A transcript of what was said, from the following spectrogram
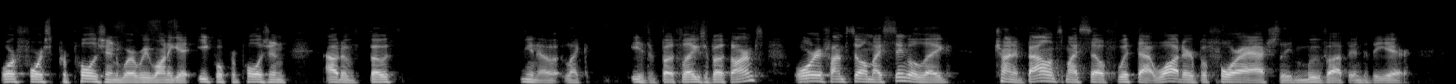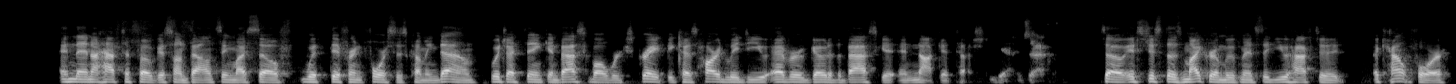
or force propulsion, where we want to get equal propulsion out of both, you know, like either both legs or both arms, or if I'm still on my single leg, trying to balance myself with that water before I actually move up into the air. And then I have to focus on balancing myself with different forces coming down, which I think in basketball works great because hardly do you ever go to the basket and not get touched. Yeah, exactly. So it's just those micro movements that you have to account for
